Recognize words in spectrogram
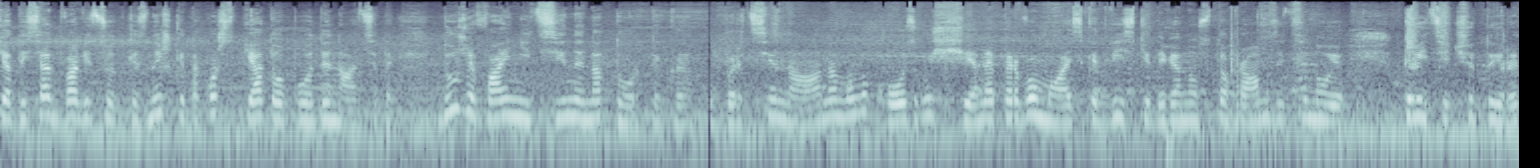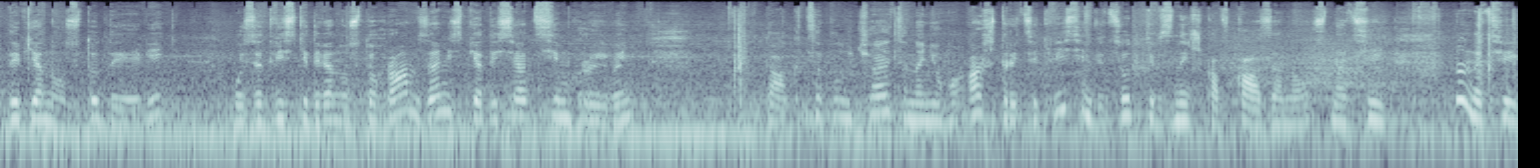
52% знижки також з 5 по 11. Дуже файні ціни на тортики. Супер ціна на молоко згущене первомайське 290 грам за ціною 34,99. Ось за 290 грам замість 57 гривень. Так, це виходить на нього аж 38% знижка вказано на цій, ну на цій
